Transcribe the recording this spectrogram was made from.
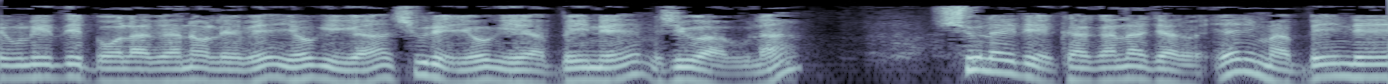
ယုံလေးသိပေါ်လာပြန်တော့လည်းပဲယောဂီကရှုတဲ့ယောဂီကပိန်တယ်မရှိရဘူးလားရှုလိုက်တဲ့အခါကလည်းကြတော့အဲ့ဒီမှာပိန်တယ်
